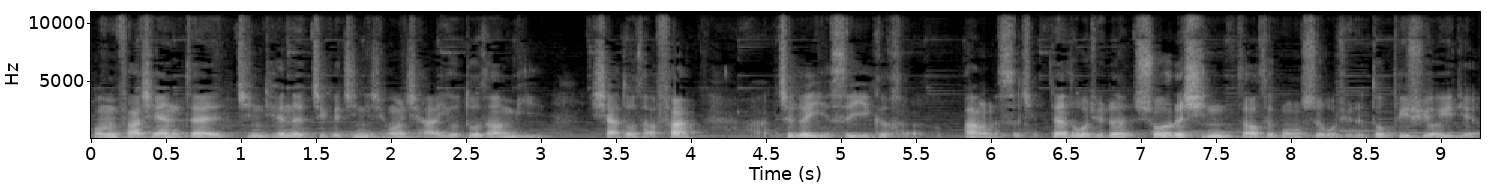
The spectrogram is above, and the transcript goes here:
我们发现，在今天的这个经济情况下，有多少米下多少饭啊，这个也是一个很棒的事情。但是我觉得所有的新造车公司，我觉得都必须有一点，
